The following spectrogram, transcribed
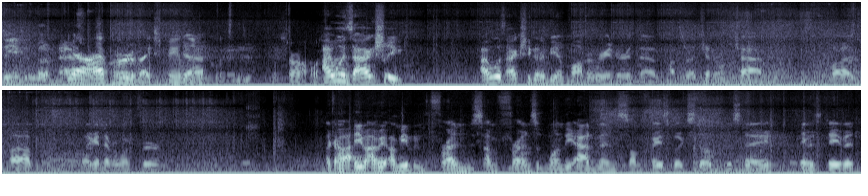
They even put a. Yeah, I've heard of XP Yeah. Link. What's wrong? What's I was wrong? actually, I was actually going to be a moderator in the, the general chat, but um, like it never went through. Like I, I mean, I'm even friends. I'm friends with one of the admins on Facebook still to this day. His name is David.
